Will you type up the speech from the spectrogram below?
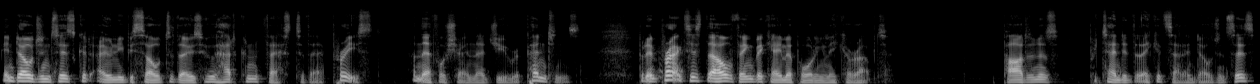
indulgences could only be sold to those who had confessed to their priest, and therefore shown their due repentance. But in practice, the whole thing became appallingly corrupt. Pardoners pretended that they could sell indulgences,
